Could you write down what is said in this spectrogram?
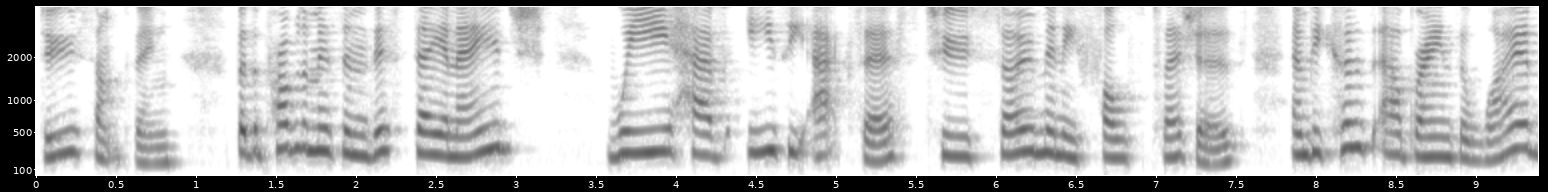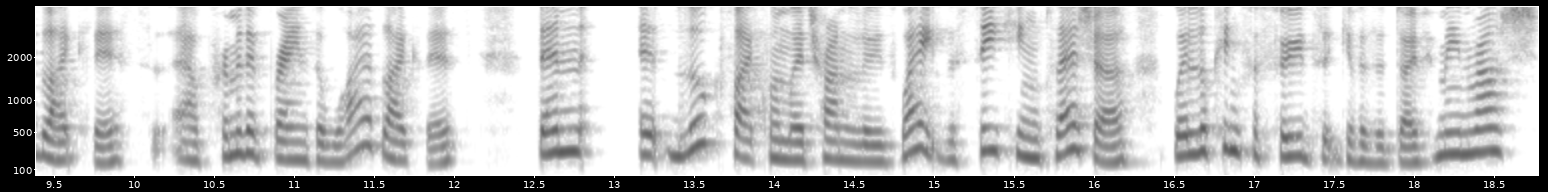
do something. But the problem is in this day and age, we have easy access to so many false pleasures. And because our brains are wired like this, our primitive brains are wired like this, then it looks like when we're trying to lose weight, the seeking pleasure, we're looking for foods that give us a dopamine rush.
